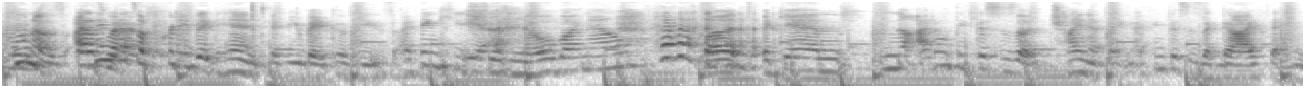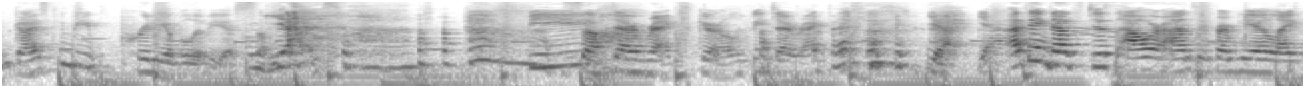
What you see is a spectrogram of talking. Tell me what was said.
mm, I think what that's I'm a pretty big hint if you bake cookies. I think he Yeah. should know by now. But again, no, I don't think this is a China thing. I think this is a guy thing. Guys can be pretty oblivious sometimes. Yeah. Be So- direct, girl. Be direct. I think that's just our answer from here. Like,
